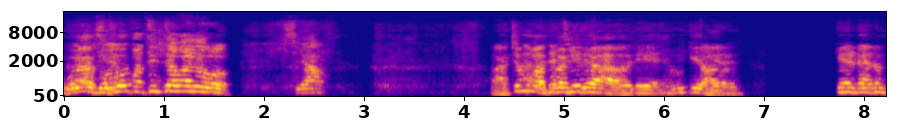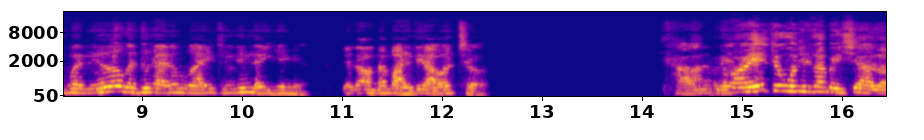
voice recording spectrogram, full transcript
બોલા. બોલા. પતી જવાનો. શ્યામ. આ ચમ વાત કરી રહ્યા? એવું કે કે દારૂ ભર્યો, બધું દારૂ વાળી ચૂરીને લઈ જઈએ. એ તો અમને પાર્ટી આવો જ છે. ખાવાનું એ જોવું જેટલા પૈસા આલે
